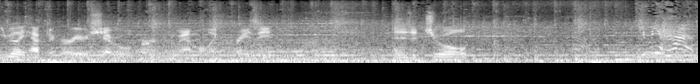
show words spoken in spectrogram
you really have to hurry or Chevy will burn through ammo like crazy. And there's a jewel. Give me a hand!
